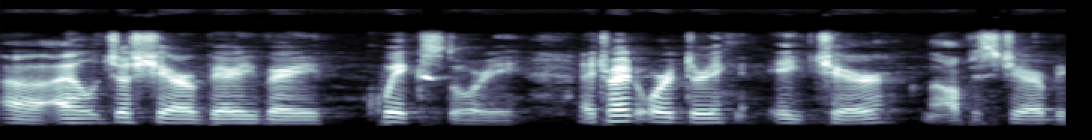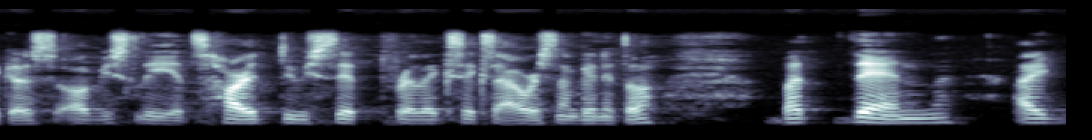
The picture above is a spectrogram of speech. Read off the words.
Uh, I'll just share a very very quick story. I tried ordering a chair, an office chair, because obviously it's hard to sit for like six hours ng. But then I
